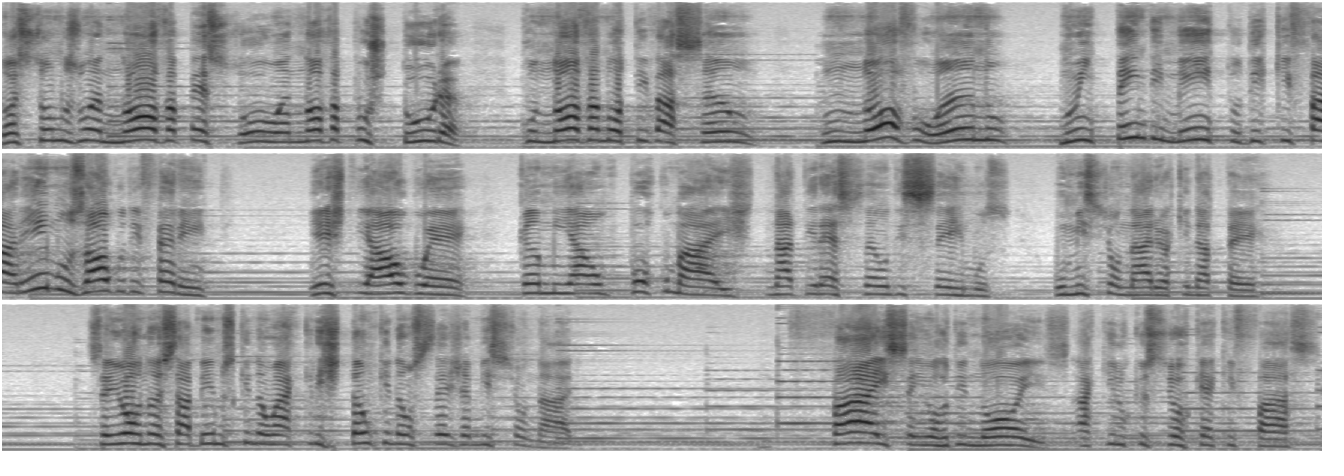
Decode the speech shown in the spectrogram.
nós somos uma nova pessoa, uma nova postura, com nova motivação, um novo ano no entendimento de que faremos algo diferente. E este algo é caminhar um pouco mais na direção de sermos um missionário aqui na terra. Senhor, nós sabemos que não há cristão que não seja missionário. Faz, Senhor, de nós aquilo que o Senhor quer que faça,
